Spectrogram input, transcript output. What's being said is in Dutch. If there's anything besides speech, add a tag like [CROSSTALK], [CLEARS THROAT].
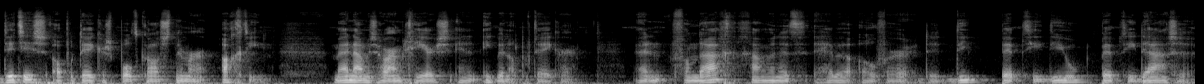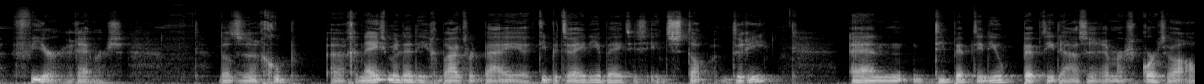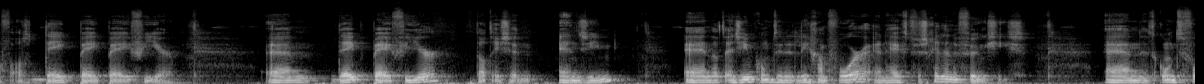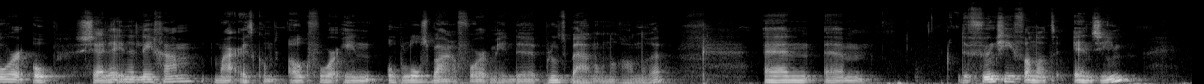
Dit is Apothekers Podcast nummer 18. Mijn naam is Harm Geers en ik ben apotheker. En vandaag gaan we het hebben over de dipeptidylpeptidase 4 remmers. Dat is een groep uh, geneesmiddelen die gebruikt wordt bij uh, type 2 diabetes in stap 3. En dipeptidylpeptidase remmers korten we af als DPP4. En DPP4, dat is een enzym. En dat enzym komt in het lichaam voor en heeft verschillende functies. En het komt voor op cellen in het lichaam, maar het komt ook voor in oplosbare vorm in de bloedbaan onder andere. En um, de functie van dat enzym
